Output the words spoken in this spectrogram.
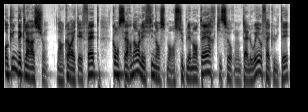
aucune déclaration n'a encore été faite concernant les financements supplémentaires qui seront alloués aux facultés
